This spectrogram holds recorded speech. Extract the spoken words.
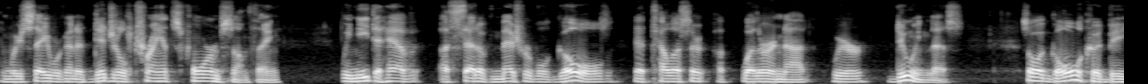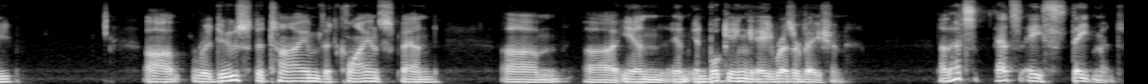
and we say we're going to digital transform something, we need to have a set of measurable goals that tell us uh, whether or not we're doing this. So a goal could be uh, reduce the time that clients spend um, uh, in, in, in booking a reservation. Now that's that's a statement.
